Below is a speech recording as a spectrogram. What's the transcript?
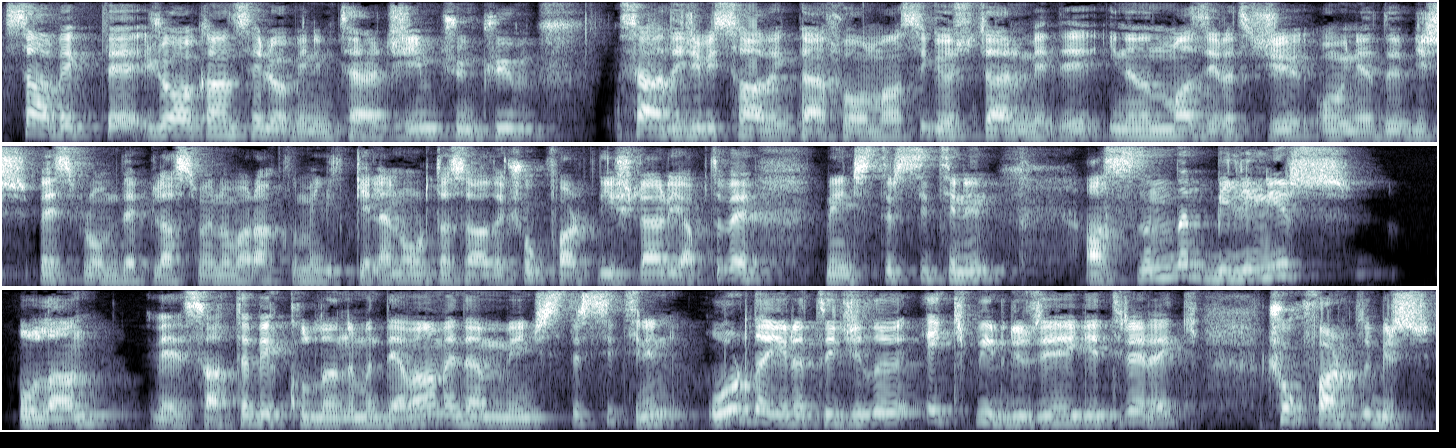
Sabek'te Joao Cancelo benim tercihim. Çünkü sadece bir sağ performansı göstermedi. İnanılmaz yaratıcı oynadığı bir West Brom deplasmanı var aklıma ilk gelen. Orta sahada çok farklı işler yaptı ve Manchester City'nin aslında bilinir olan ve sahte bek kullanımı devam eden Manchester City'nin orada yaratıcılığı ek bir düzeye getirerek çok farklı bir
